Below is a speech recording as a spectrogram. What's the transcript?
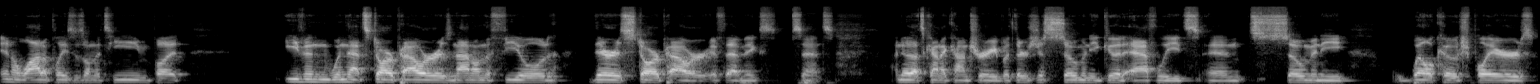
in a lot of places on the team, but even when that star power is not on the field, there is star power, if that makes sense. I know that's kind of contrary, but there's just so many good athletes and so many well coached players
